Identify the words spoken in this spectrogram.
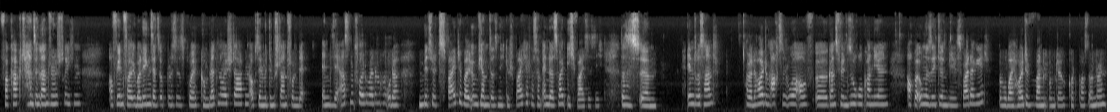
verkackt hat, in Anführungsstrichen. Auf jeden Fall überlegen sie jetzt, ob wir dieses Projekt komplett neu starten, ob sie mit dem Stand von der Ende der ersten Folge weitermachen oder Mitte zweite, weil irgendwie haben sie das nicht gespeichert, was am Ende der zweiten, ich weiß es nicht. Das ist ähm, interessant. Oder heute um 18 Uhr auf äh, ganz vielen Suro-Kanälen. Auch bei Unge seht ihr, wie es weitergeht. Wobei heute, wann kommt der Podcast online?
